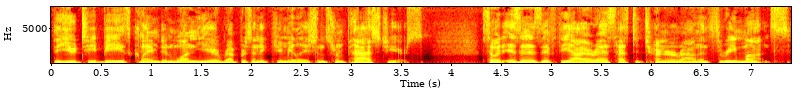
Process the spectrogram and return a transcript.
the UTBs claimed in one year represent accumulations from past years. So it isn't as if the IRS has to turn it around in three months.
